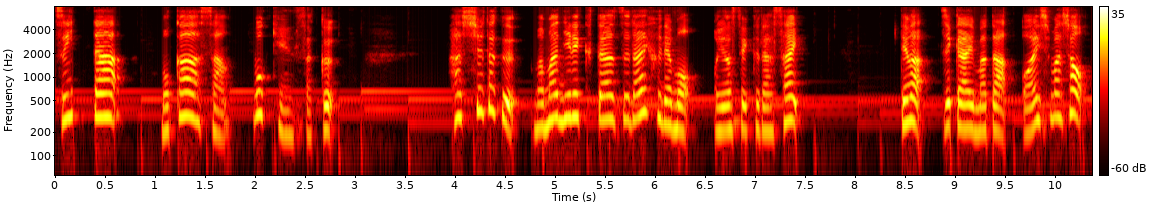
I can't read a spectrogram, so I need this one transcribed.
ツイッター、もかあさん、を検索。ハッシュタグママディレクターズライフでもお寄せください。では次回またお会いしましょう。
